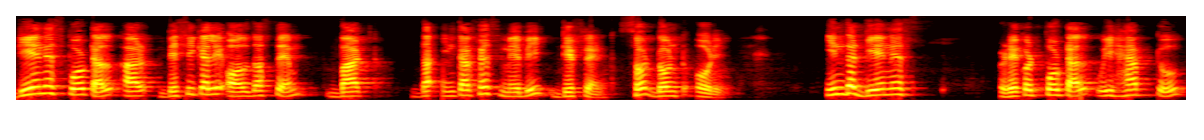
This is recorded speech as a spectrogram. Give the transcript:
DNS portal are basically all the same but the interface may be different so don't worry. In the DNS record portal we have to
